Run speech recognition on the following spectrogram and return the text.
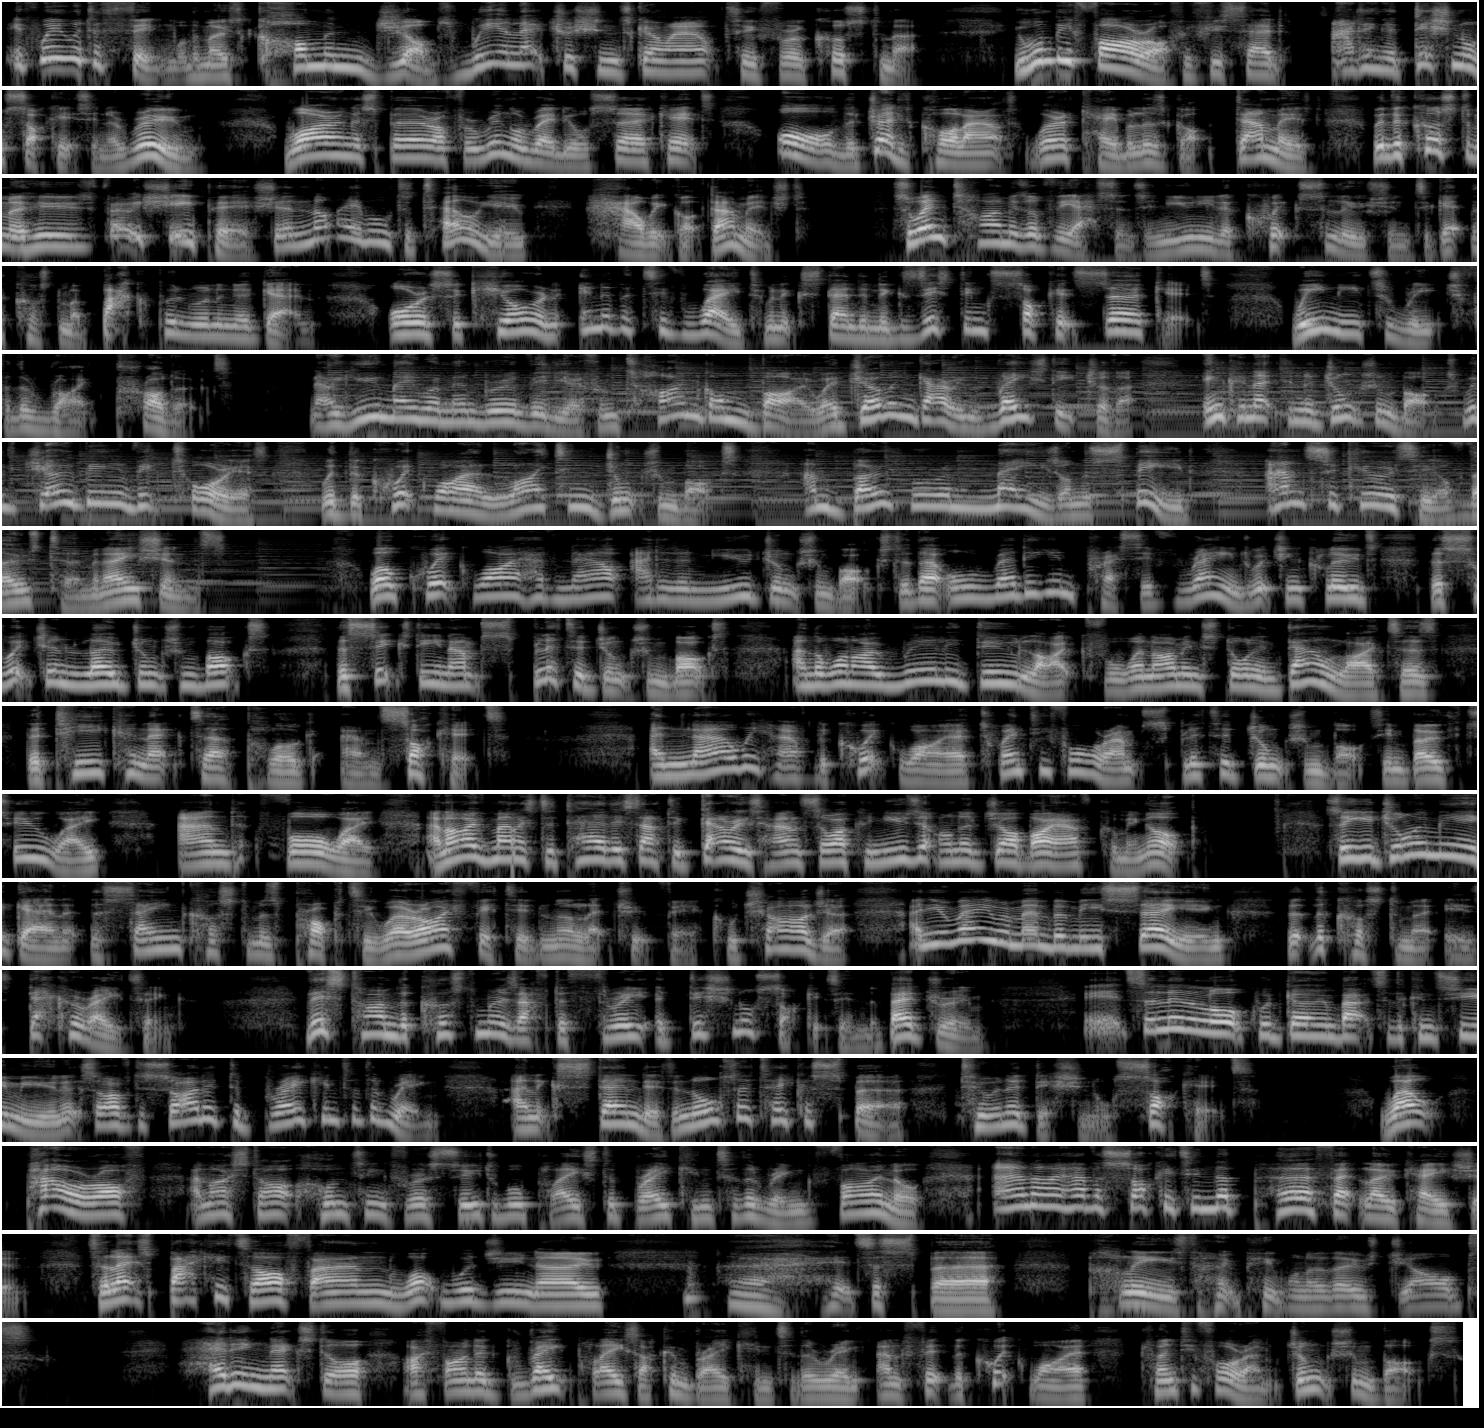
If we were to think what the most common jobs we electricians go out to for a customer, you wouldn't be far off if you said adding additional sockets in a room, wiring a spur off a ring or radial circuit, or the dreaded call out where a cable has got damaged, with a customer who's very sheepish and not able to tell you how it got damaged. So when time is of the essence and you need a quick solution to get the customer back up and running again, or a secure and innovative way to extend an existing socket circuit, we need to reach for the right product. Now you may remember a video from time gone by where Joe and Gary raced each other in connecting a junction box, with Joe being victorious with the Quickwire lighting junction box, and both were amazed on the speed and security of those terminations. Well, QuickWire have now added a new junction box to their already impressive range, which includes the switch and load junction box, the 16 amp splitter junction box, and the one I really do like for when I'm installing downlighters, the T-connector plug and socket. And now we have the QuickWire 24 amp splitter junction box in both two-way and four-way. And I've managed to tear this out of Gary's hands so I can use it on a job I have coming up. So you join me again at the same customer's property where I fitted an electric vehicle charger. And you may remember me saying that the customer is decorating. This time the customer is after three additional sockets in the bedroom. It's a little awkward going back to the consumer unit, so I've decided to break into the ring and extend it and also take a spur to an additional socket. Well, power off and I start hunting for a suitable place to break into the ring final. And I have a socket in the perfect location. So let's back it off and what would you know? it's a spur. Please don't be one of those jobs. Heading next door, I find a great place I can break into the ring and fit the Quickwire 24 amp junction box.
